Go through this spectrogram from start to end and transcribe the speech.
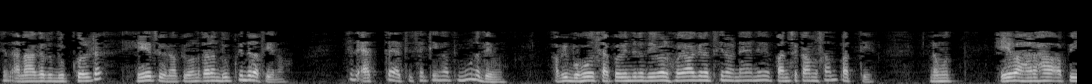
නේද? අනාගත දුක් වලට හේතු වෙනවා. අපි ඕන තරම් දුක් විඳලා තියෙනවා. නේද? ඇත්ත ඇති සැටියෙන් අපි මුණ දෙමු. අපි බොහෝ සැප විඳින දේවල් හොයාගෙන තියෙනවා නෑ නේ පංචකාම සම්පත්තිය. නමුත් ඒව හරහා අපි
